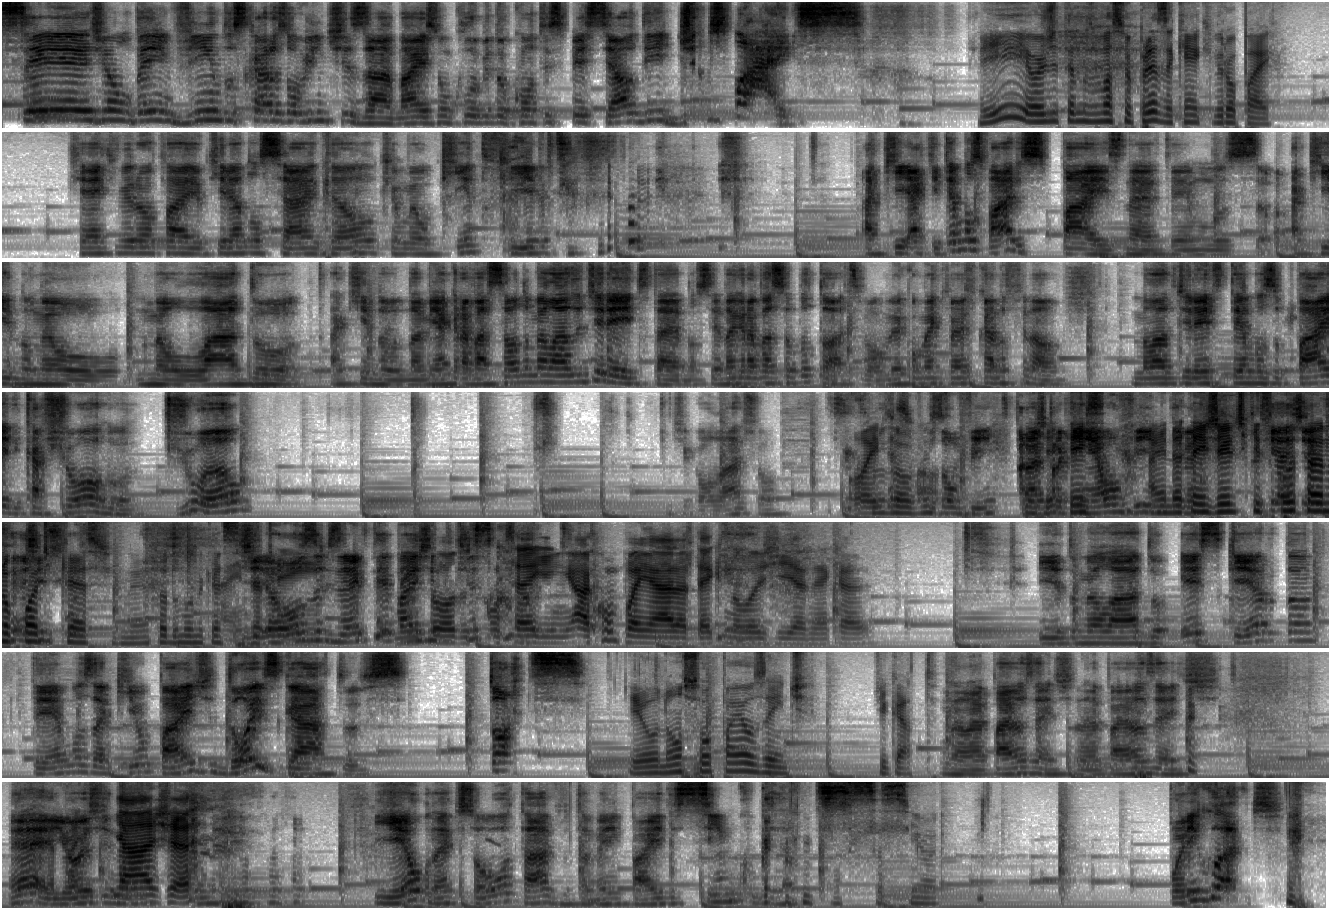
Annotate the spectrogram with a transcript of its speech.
Sejam bem-vindos, caros ouvintes, a mais um Clube do Conto especial de Dia dos Pais. E hoje temos uma surpresa. Quem é que virou pai? Quem é que virou pai? Eu queria anunciar, então, que o meu quinto filho... Aqui, aqui temos vários pais, né? Temos aqui no meu, no meu lado, aqui no, na minha gravação, no meu lado direito, tá? Não sei na gravação do Tots. Vamos ver como é que vai ficar no final. No meu lado direito temos o pai de cachorro, João. Lá, João. Oi, Os ouvintes, pra, gente- pra quem tem- é ouvinte. Ainda né? tem gente que Porque escuta gente- no a gente- podcast, né? Todo mundo que assiste. Eu ouso dizer que tem Nem mais gente que todos escuta. conseguem acompanhar a tecnologia, né, cara? E do meu lado esquerdo temos aqui o pai de dois gatos. Tots. Eu não sou pai ausente de gato. Não é pai ausente, não é pai ausente. É, e hoje. né, Viaja. E eu, né, que sou o Otávio também, pai de cinco gatos. Nossa senhora. Por enquanto.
